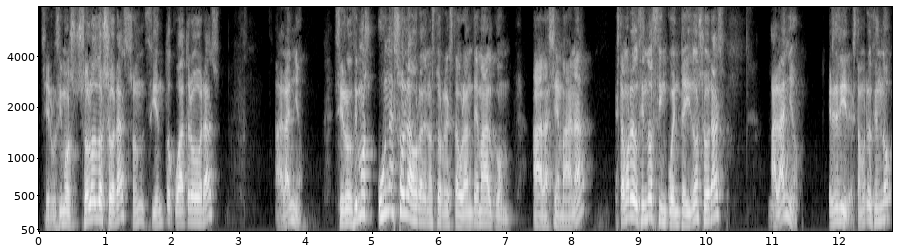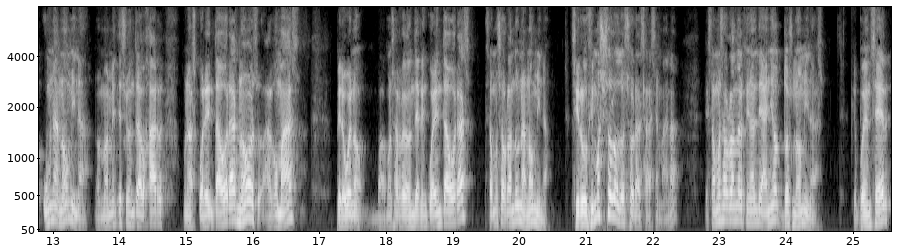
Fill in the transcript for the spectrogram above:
Si reducimos solo dos horas, son 104 horas al año. Si reducimos una sola hora de nuestro restaurante Malcolm a la semana, estamos reduciendo 52 horas al año. Es decir, estamos reduciendo una nómina. Normalmente suelen trabajar unas 40 horas, ¿no? Algo más. Pero bueno, vamos a redondear en 40 horas. Estamos ahorrando una nómina. Si reducimos solo dos horas a la semana, estamos ahorrando al final de año dos nóminas, que pueden ser,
